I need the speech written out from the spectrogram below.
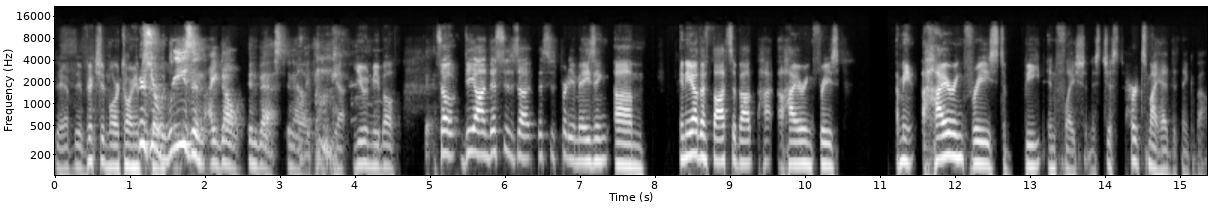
they have the eviction moratorium. There's a reason I don't invest in LA County. yeah, you and me both. So Dion, this is uh this is pretty amazing. Um, any other thoughts about hi- a hiring freeze? I mean, a hiring freeze to beat inflation. It just hurts my head to think about.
